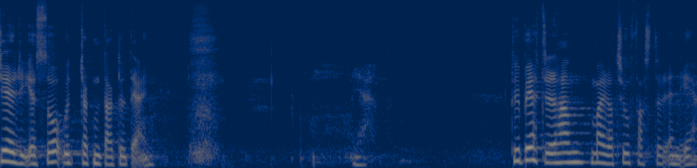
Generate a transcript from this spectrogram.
gjør jeg så ut tjøkken daglig dagen. Ja. Du er bedre han, mer trofaster enn jeg.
